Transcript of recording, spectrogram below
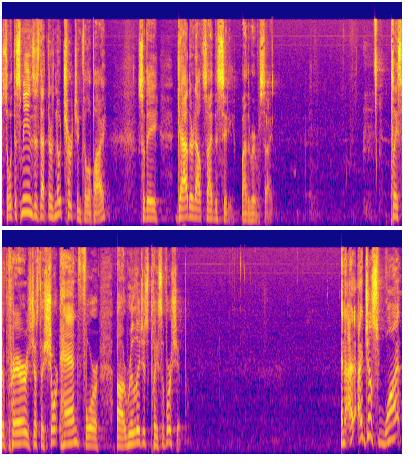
So, what this means is that there's no church in Philippi, so they gathered outside the city by the riverside. Place of prayer is just a shorthand for a religious place of worship. And I, I just want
